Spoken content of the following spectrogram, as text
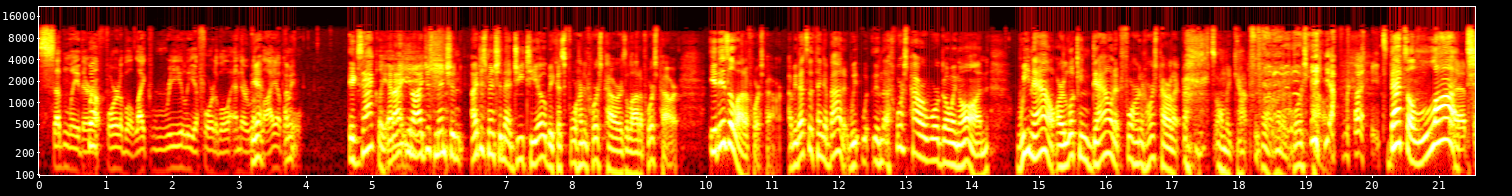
Suddenly they're Well- affordable, like really affordable, and they're Yeah, I reliable. mean, Exactly. And I, you know, I just mentioned I just mentioned that GTO because 400 horsepower is a lot of horsepower. It is a lot of horsepower. I mean, that's the thing about it. We in the horsepower war going on, we now are looking down at 400 horsepower like it's only got 400 horsepower. yeah, right. That's a lot. That's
